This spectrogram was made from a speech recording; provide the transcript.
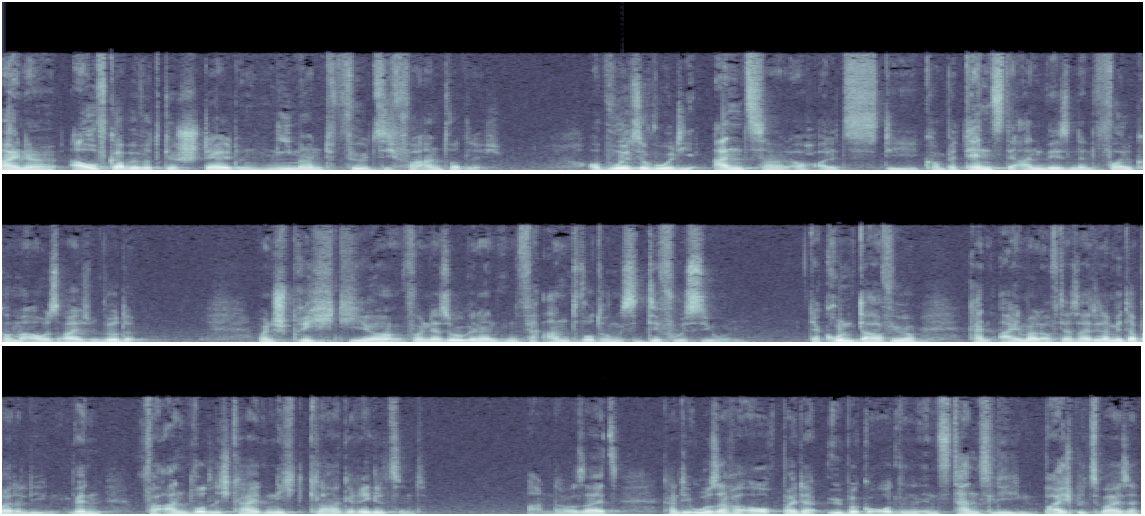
Eine Aufgabe wird gestellt und niemand fühlt sich verantwortlich. Obwohl sowohl die Anzahl auch als die Kompetenz der Anwesenden vollkommen ausreichen würde. Man spricht hier von der sogenannten Verantwortungsdiffusion. Der Grund dafür kann einmal auf der Seite der Mitarbeiter liegen, wenn Verantwortlichkeiten nicht klar geregelt sind. Andererseits kann die Ursache auch bei der übergeordneten Instanz liegen, beispielsweise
